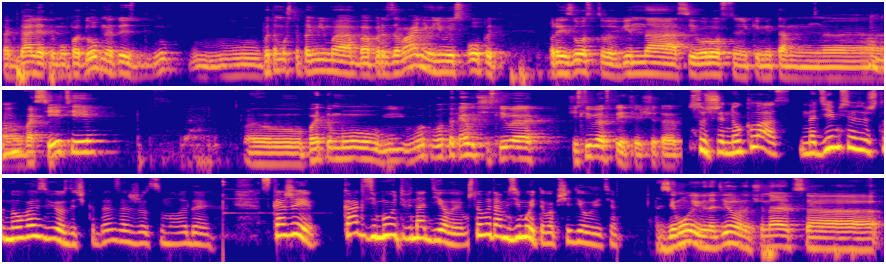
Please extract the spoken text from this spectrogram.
так далее и тому подобное. То есть, ну, потому что помимо образования у него есть опыт производства вина с его родственниками там э, uh-huh. в Осетии. Э, поэтому вот, вот такая вот счастливая счастливая встреча, я считаю. Слушай, ну класс. Надеемся, что новая звездочка, да, зажжется молодая. Скажи, как зимуют виноделы? Что вы там зимой-то вообще делаете? Зимой виноделы начинаются...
